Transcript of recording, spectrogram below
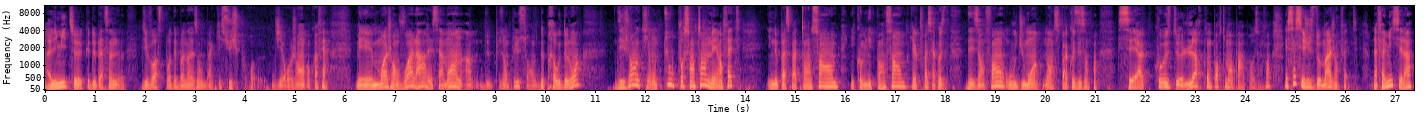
À la limite euh, que deux personnes divorcent pour des bonnes raisons, bah qui suis-je pour euh, dire aux gens quoi faire? Mais moi, j'en vois là récemment de plus en plus, de près ou de loin, des gens qui ont tout pour s'entendre, mais en fait, ils ne passent pas de temps ensemble, ils communiquent pas ensemble. Quelquefois, c'est à cause des enfants, ou du moins, non, c'est pas à cause des enfants, c'est à cause de leur comportement par rapport aux enfants. Et ça, c'est juste dommage, en fait. La famille, c'est là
